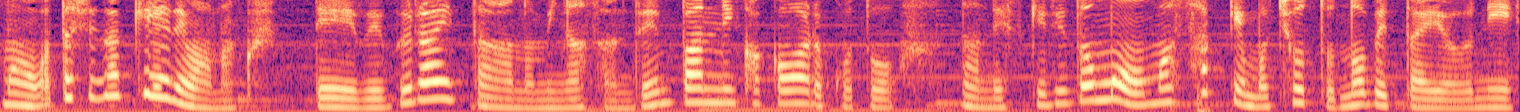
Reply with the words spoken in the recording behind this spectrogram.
まあ私だけではなくて、ウェブライターの皆さん全般に関わることなんですけれども、まあさっきもちょっと述べたように、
